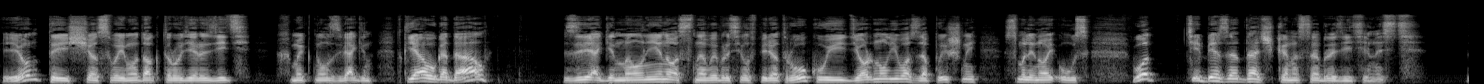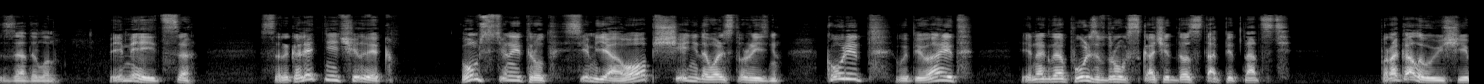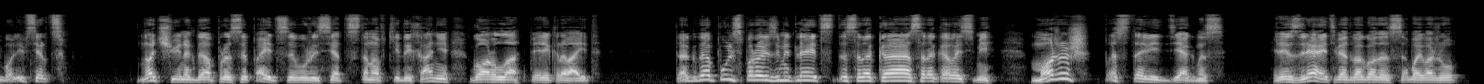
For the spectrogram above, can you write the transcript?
«И он-то еще своему доктору дерзить!» — хмыкнул Звягин. «Так я угадал?» Звягин молниеносно выбросил вперед руку и дернул его за пышный смоляной ус. «Вот тебе задачка на сообразительность», — задал он. «Имеется сорокалетний человек, умственный труд, семья, общее недовольство жизнью. Курит, выпивает, иногда пульс вдруг скачет до ста пятнадцати. Прокалывающие боли в сердце». Ночью иногда просыпается в ужасе от остановки дыхания, горло перекрывает. Тогда пульс порой замедляется до сорока-сорока восьми. Можешь поставить диагноз? Или зря я тебя два года с собой вожу?»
